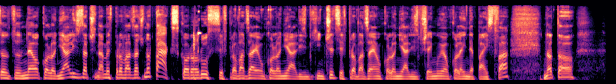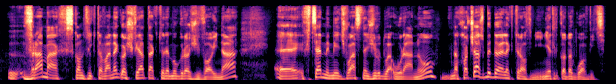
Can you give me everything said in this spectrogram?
to, to neokolonializm zaczynamy wprowadzać. No tak, skoro Ruscy wprowadzają kolonializm, Chińczycy wprowadzają kolonializm, przejmują kolejne państwa, no to w ramach skonfliktowanego świata, któremu grozi wojna, e, chcemy mieć własne źródła uranu, no chociażby do elektrowni, nie tylko do głowic.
